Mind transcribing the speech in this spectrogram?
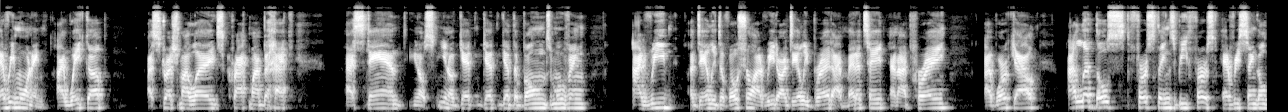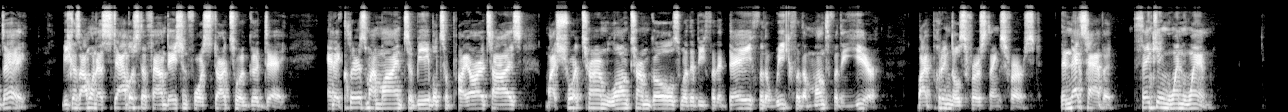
Every morning, I wake up, I stretch my legs, crack my back, I stand, you know, you know, get get get the bones moving. I read a daily devotional, I read our daily bread, I meditate and I pray, I work out. I let those first things be first every single day because I want to establish the foundation for a start to a good day and it clears my mind to be able to prioritize my short term, long term goals, whether it be for the day, for the week, for the month, for the year, by putting those first things first. The next habit, thinking win win.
